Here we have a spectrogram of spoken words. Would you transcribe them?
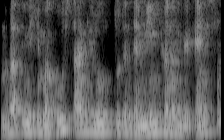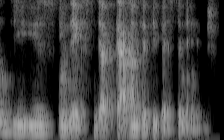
Und hat mich im August angerufen, du, den Termin können wir canceln, die ist im nächsten Jahr garantiert die Beste in Englisch.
